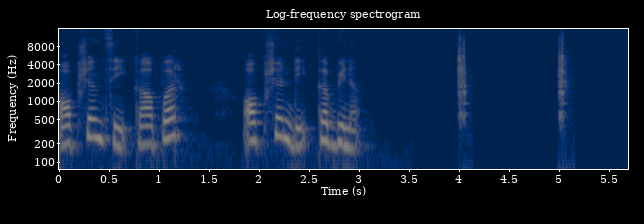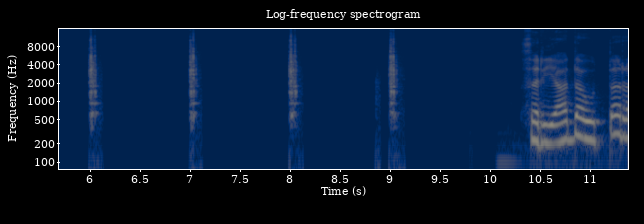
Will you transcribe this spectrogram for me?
Option C, copper. Option D, ಕಬ್ಬಿಣ. ಸರಿಯಾದ ಉತ್ತರ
